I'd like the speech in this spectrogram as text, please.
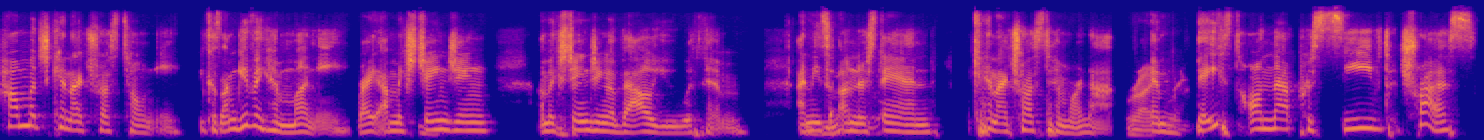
how much can I trust Tony? Because I'm giving him money, right? I'm exchanging, I'm exchanging a value with him. I need mm-hmm. to understand, can I trust him or not? Right. And based on that perceived trust,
